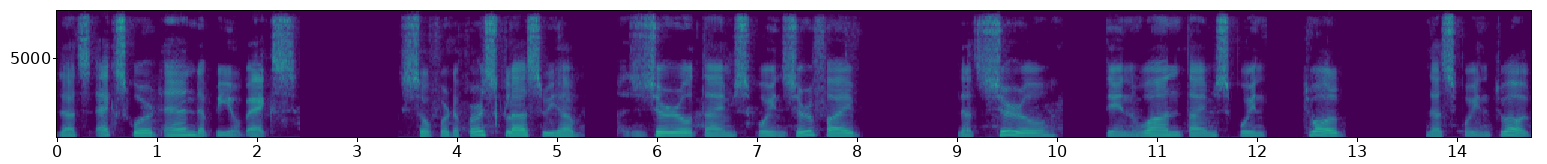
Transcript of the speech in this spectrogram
That's x squared and the p of x so for the first class we have 0 times 0.05 that's 0 then 1 times 0.12 that's 0.12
